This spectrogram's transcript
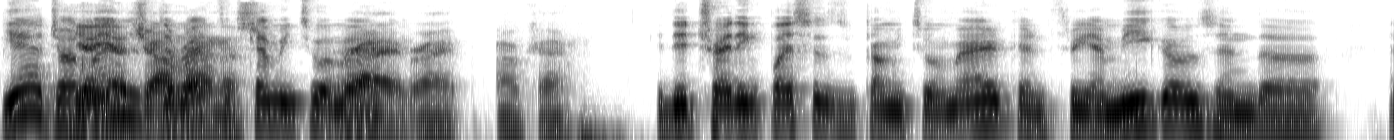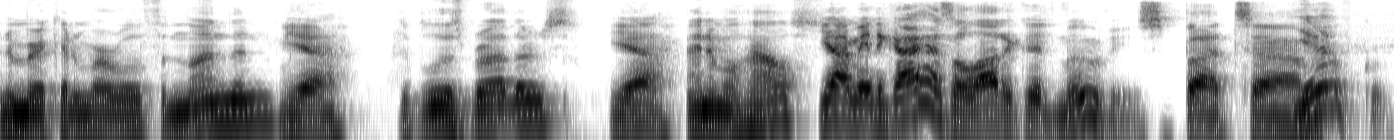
Yeah, John yeah, yeah, Landis John directed Landis. Coming to America. Right, right. Okay. He did Trading Places and Coming to America and Three Amigos and uh, An American Werewolf in London, Yeah, The Blues Brothers, yeah, Animal House. yeah. I mean, the guy has a lot of good movies, but um, yeah, of course.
